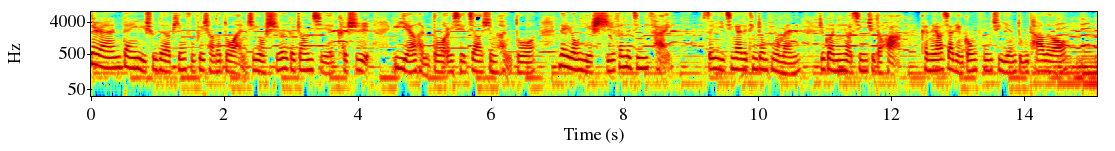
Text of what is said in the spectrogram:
虽然但以理书的篇幅非常的短，只有十二个章节，可是预言很多，而且教训很多，内容也十分的精彩。所以，亲爱的听众朋友们，如果您有兴趣的话，可能要下点功夫去研读它了哦。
